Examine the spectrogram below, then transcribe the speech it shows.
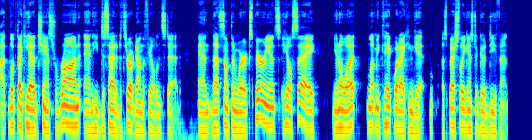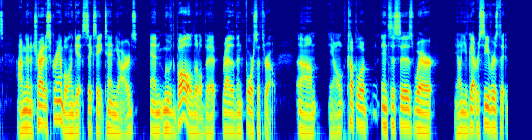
it looked like he had a chance to run and he decided to throw it down the field instead. And that's something where experience, he'll say, you know what? Let me take what I can get, especially against a good defense. I'm going to try to scramble and get six, eight, ten yards and move the ball a little bit rather than force a throw. Um, you know, a couple of instances where You know, you've got receivers that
